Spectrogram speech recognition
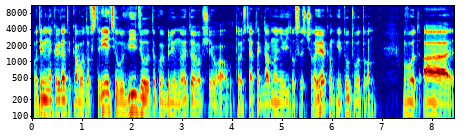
вот именно когда ты кого-то встретил, увидел, и такой, блин, ну, это вообще вау, то есть, я так давно не виделся с человеком, и тут вот он, вот, а,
